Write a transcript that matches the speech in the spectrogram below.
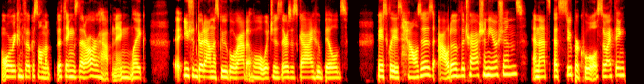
or we can focus on the, the things that are happening. Like Eh, you should go down this Google rabbit hole, which is there's this guy who builds basically these houses out of the trash in the oceans. And that's that's super cool. So I think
